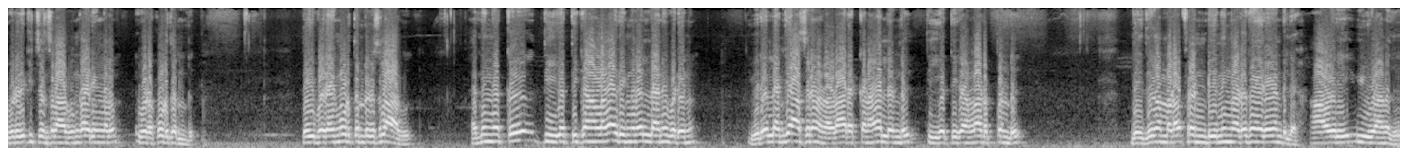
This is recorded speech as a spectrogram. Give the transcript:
ഇവിടെ ഒരു കിച്ചൺ സ്ലാബും കാര്യങ്ങളും ഇവിടെ കൊടുത്തിട്ടുണ്ട്. ഇത് ഇവിടെയും കൊടുത്തിട്ടുണ്ട് ഒരു സ്ലാബ് അത് നിങ്ങൾക്ക് തീ കത്തിക്കാനുള്ള കാര്യങ്ങളെല്ലാം ഇവിടെയാണ്. ഇവരെല്ലാം ഗ്യാസിലാണ്. അവിടെ അരക്കണ കല്ലുണ്ട് തീ കത്തിക്കാനുള്ള അടുപ്പുണ്ട്. ഇത് നമ്മുടെ ഫ്രണ്ടിൽ നിങ്ങളുടെ നേരെ കണ്ടില്ലേ? ആ ഒരു വ്യൂ ആണിത്.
